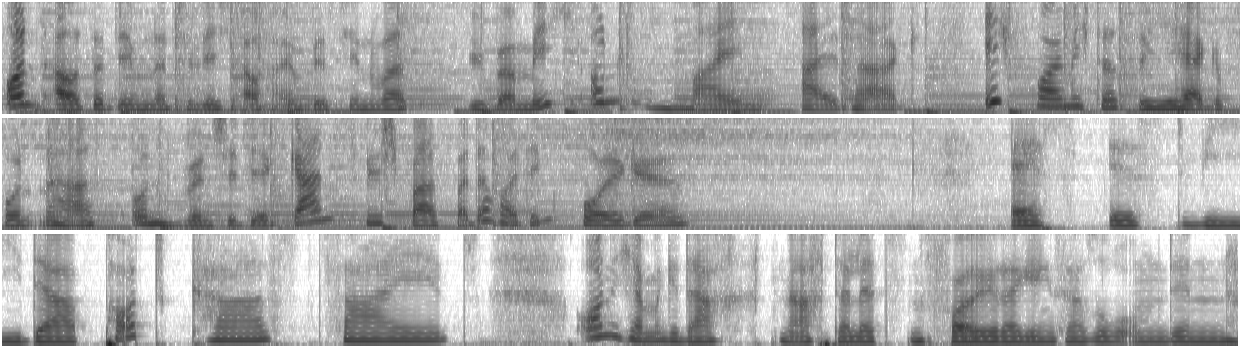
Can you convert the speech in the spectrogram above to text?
Und außerdem natürlich auch ein bisschen was über mich und mein Alltag. Ich freue mich, dass du hierher gefunden hast und wünsche dir ganz viel Spaß bei der heutigen Folge. Es ist wieder Podcast-Zeit. Und ich habe mir gedacht, nach der letzten Folge, da ging es ja so um den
